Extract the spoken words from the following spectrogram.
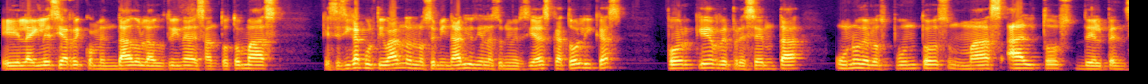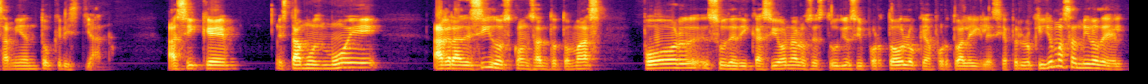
Eh, la Iglesia ha recomendado la doctrina de Santo Tomás, que se siga cultivando en los seminarios y en las universidades católicas, porque representa uno de los puntos más altos del pensamiento cristiano. Así que estamos muy agradecidos con Santo Tomás por su dedicación a los estudios y por todo lo que aportó a la Iglesia. Pero lo que yo más admiro de él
